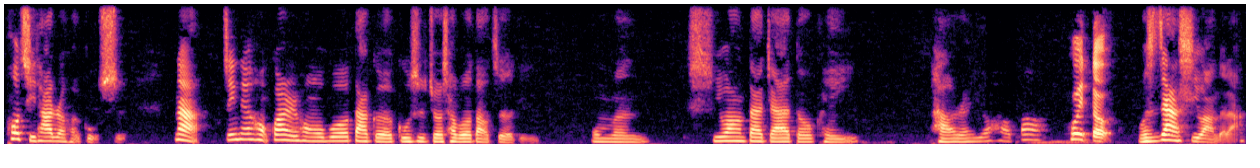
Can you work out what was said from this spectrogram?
或其他任何故事。那今天红关于红萝卜大哥的故事就差不多到这里，我们希望大家都可以好人有好报，会的，我是这样希望的啦。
